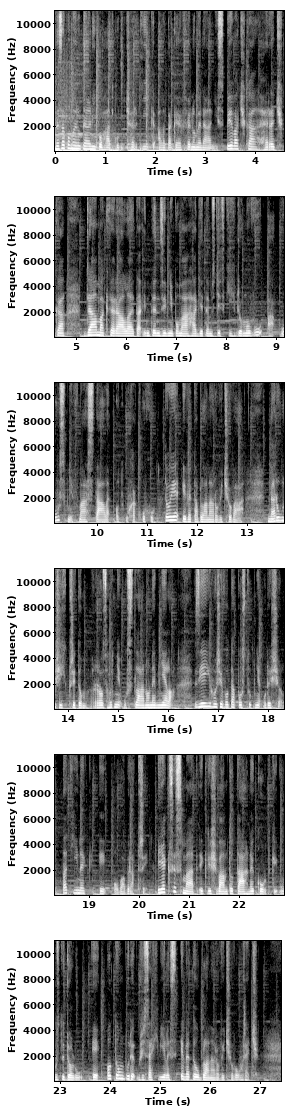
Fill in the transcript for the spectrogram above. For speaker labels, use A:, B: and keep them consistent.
A: Nezapomenutelný pohádkový čertík, ale také fenomenální zpěvačka, herečka, dáma, která léta intenzivně pomáhá dětem z dětských domovů a úsměv má stále od ucha k uchu. To je Iveta Blanarovičová. Na růžích přitom rozhodně ustláno neměla. Z jejího života postupně odešel tatínek i oba bratři. Jak se smát, i když vám to táhne koutky úst dolů, i o tom bude už za chvíli s Ivetou Blanarovičovou řeč.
